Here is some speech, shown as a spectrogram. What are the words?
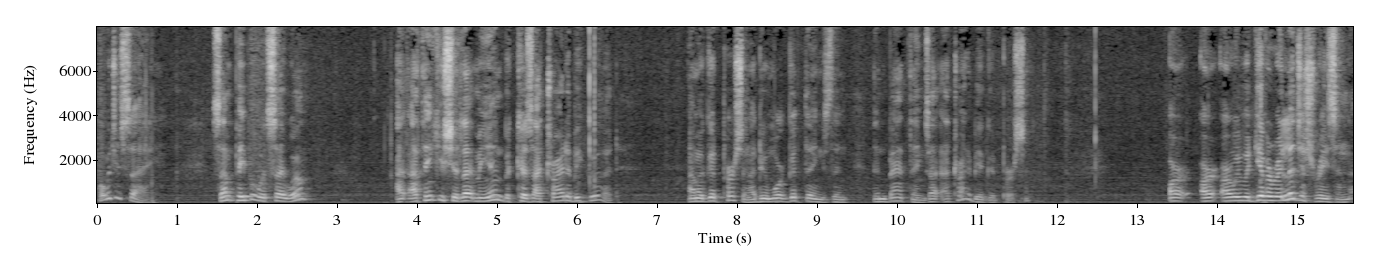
What would you say? Some people would say, Well, I, I, think you should let me in because I try to be good. I'm a good person. I do more good things than, than bad things. I, I try to be a good person. Or, or, or we would give a religious reason.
